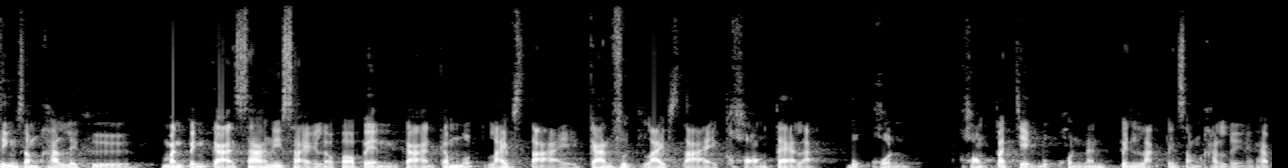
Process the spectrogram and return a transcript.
สิ่งสำคัญเลยคือ มันเป็นการสร้างนิสัยแล้วก็เป็นการกำหนดไลฟ์สไตล์การฝึกไลฟ์สไตล์ของแต่ละบุคคลของปัจเจกบุคคลนั้นเป็นหลักเป็นสำคัญเลยนะครับ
